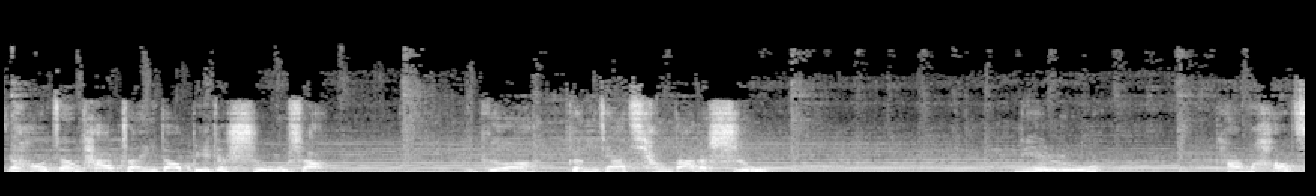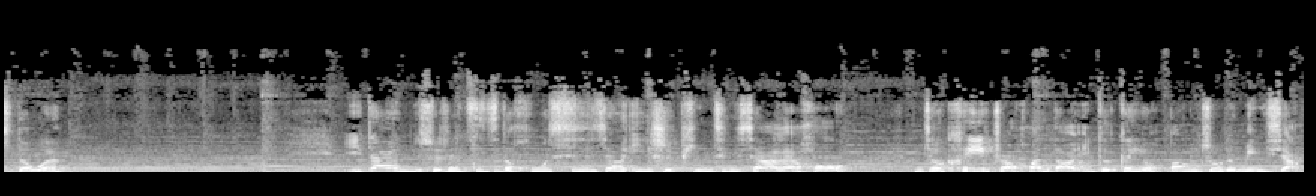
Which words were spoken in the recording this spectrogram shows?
然后将它转移到别的事物上，一个更加强大的事物。例如，汤姆好奇地问：“一旦你随着自己的呼吸将意识平静下来后，你就可以转换到一个更有帮助的冥想。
